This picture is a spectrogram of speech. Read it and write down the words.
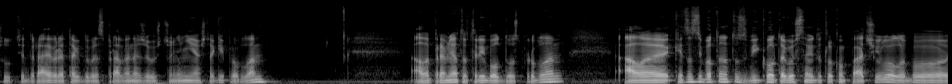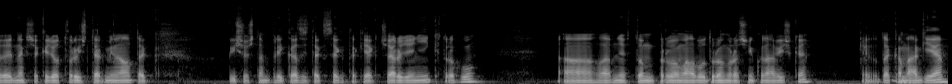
sú tie drivery tak dobre spravené, že už to není až taký problém. Ale pre mňa to vtedy bol dosť problém. Ale keď som si potom na to zvykol, tak už sa mi to celkom páčilo, lebo jednak keď otvoríš terminál, tak píšeš tam príkazy, tak si taký jak čarodeník trochu. A hlavne v tom prvom alebo druhom ročníku na výške. Je to taká mágia.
